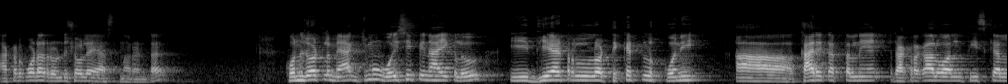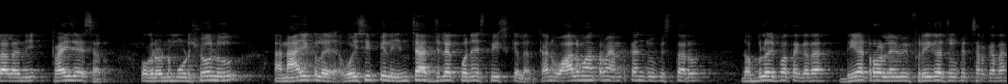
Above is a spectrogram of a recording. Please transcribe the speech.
అక్కడ కూడా రెండు షోలే వేస్తున్నారంట. కొన్ని చోట్ల మ్యాక్సిమం వైసీపీ నాయకులు ఈ థియేటర్లలో టికెట్లు కొని ఆ కార్యకర్తల్ని రకరకాల వాళ్ళని తీసుకెళ్ళాలని ట్రై చేశారు. ఒక రెండు మూడు షోలు ఆ నాయకులే వైసీపీలు ఇన్ఛార్జీలే కొనేసి తీసుకెళ్ళారు. కానీ వాళ్ళు మాత్రం ఎంతకని చూపిస్తారు? డబ్బులు అయిపోతాయి కదా. థియేటర్ వాళ్ళు ఏమీ ఫ్రీగా చూపించరు కదా.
